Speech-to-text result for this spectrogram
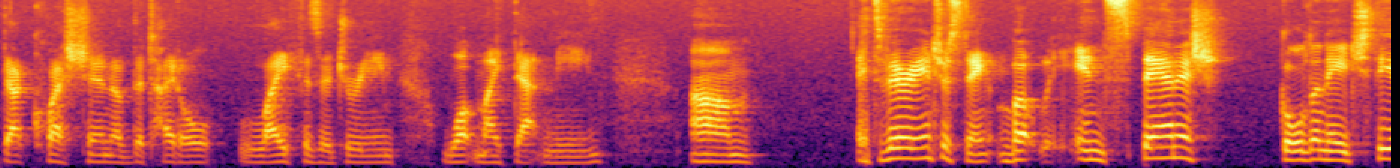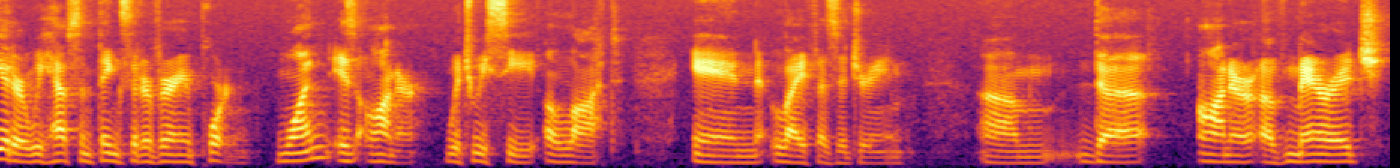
that question of the title, Life is a Dream. What might that mean? Um, it's very interesting, but in Spanish Golden Age theater, we have some things that are very important. One is honor, which we see a lot in Life as a Dream. Um, the honor of marriage,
